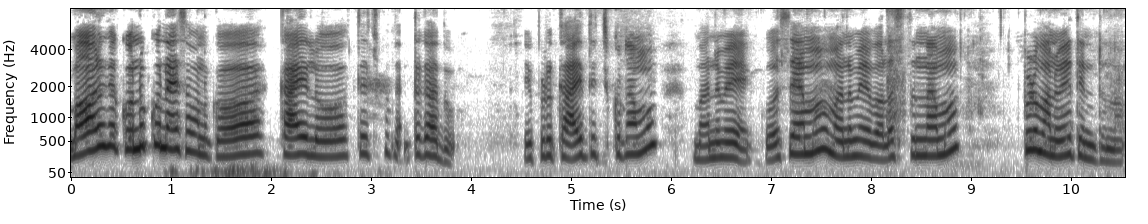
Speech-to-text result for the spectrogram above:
మామూలుగా కొనుక్కునేసాం అనుకో కాయలు తెచ్చుకున్నట్టు కాదు. ఇప్పుడు కాయ తెచ్చుకున్నాము మనమే కోసాము మనమే వలస్తున్నాము ఇప్పుడు మనమే తింటున్నాం.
